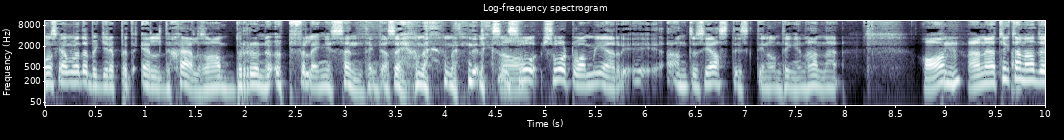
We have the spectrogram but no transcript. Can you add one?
man ska använda begreppet eldsjäl så har han brunnit upp för länge sedan tänkte jag säga. Men, men det är liksom Ja. svår, svårt att vara mer entusiastisk till någonting än han är. Ja, Mm. men jag tyckte han hade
